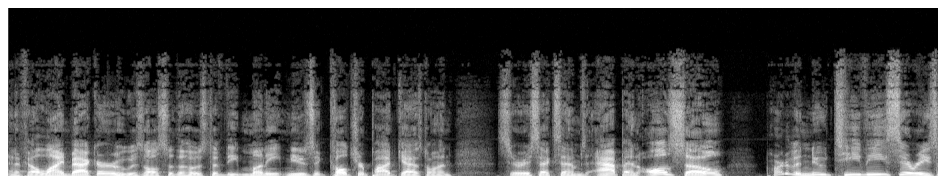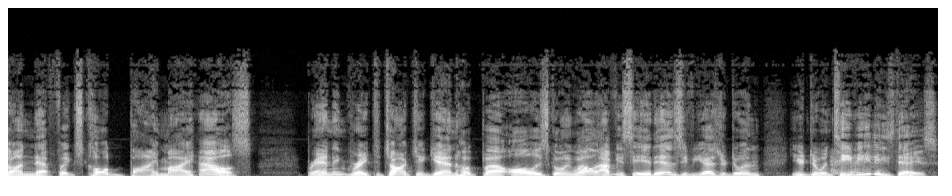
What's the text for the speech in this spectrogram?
NFL linebacker, who is also the host of the Money, Music, Culture podcast on SiriusXM's app, and also part of a new TV series on Netflix called Buy My House. Brandon, great to talk to you again. Hope uh, all is going well. Obviously, it is. If you guys are doing you're doing TV these days.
